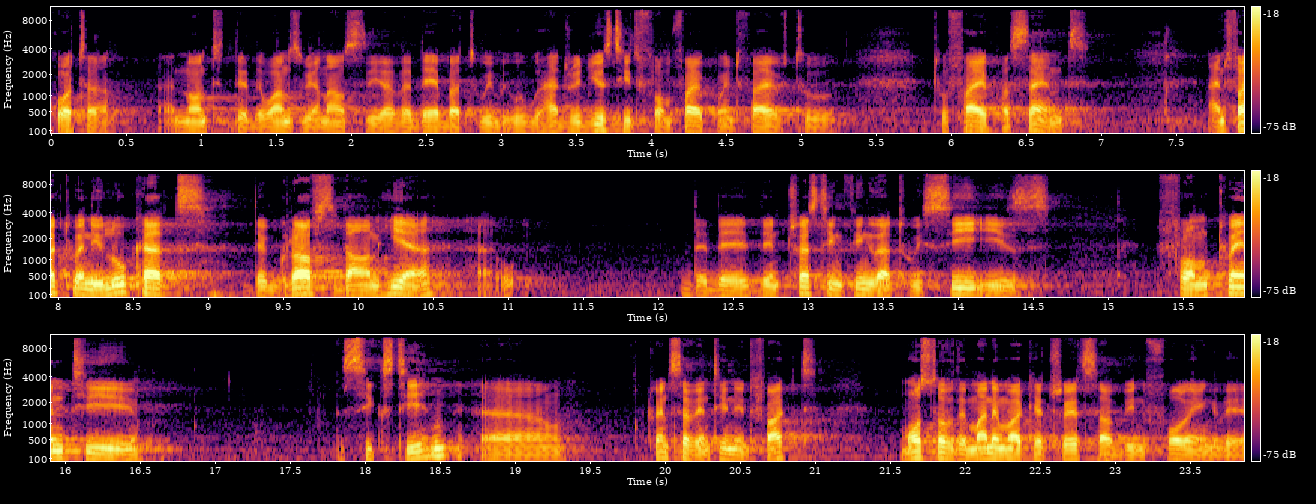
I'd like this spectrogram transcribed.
quarter, uh, not the, the, ones we announced the other day, but we, we had reduced it from 5.5 to, to 5%. In fact, when you look at the graphs down here, uh, the, the, the, interesting thing that we see is from 2016, uh, 2017 in fact, most of the money market rates have been following the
